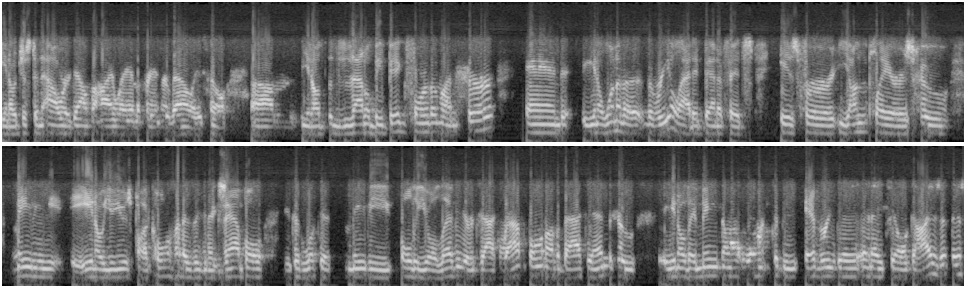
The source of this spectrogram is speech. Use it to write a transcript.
you know just an hour down the highway in the Fraser Valley. So um, you know that'll be big for them, I'm sure. And you know one of the the real added benefits is for young players who maybe, you know, you use Podkolzin as an example. You could look at maybe Olli Juolevi or Jack Rathbone on the back end who, you know, they may not want to be everyday NHL guys at this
